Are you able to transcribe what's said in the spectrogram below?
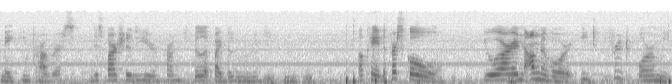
Making progress. This bar shows you your progress. Fill it by building roots. Okay, the first goal. You are an omnivore. Eat fruit or meat.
